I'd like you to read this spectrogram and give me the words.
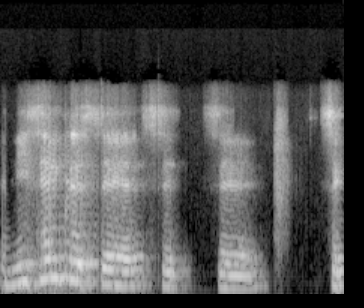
nem sempre se, se, se, se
